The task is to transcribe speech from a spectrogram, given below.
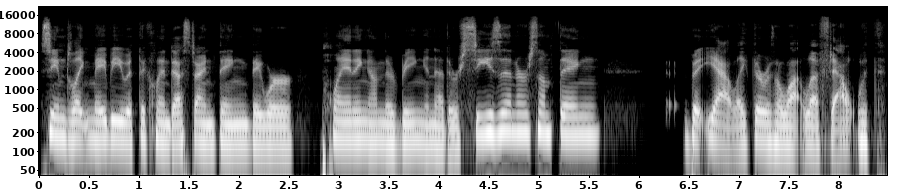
seemed like maybe with the clandestine thing, they were planning on there being another season or something. But yeah, like there was a lot left out with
